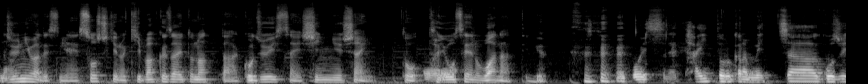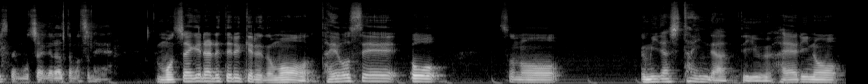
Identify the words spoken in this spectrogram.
な12はですね組織の起爆剤となった51歳新入社員と多様性の罠っていうすごいっすね。タイトルからめっちゃ51歳持ち上げられてますね。持ち上げられてるけれども多様性をその生み出したいんだっていう流行りの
